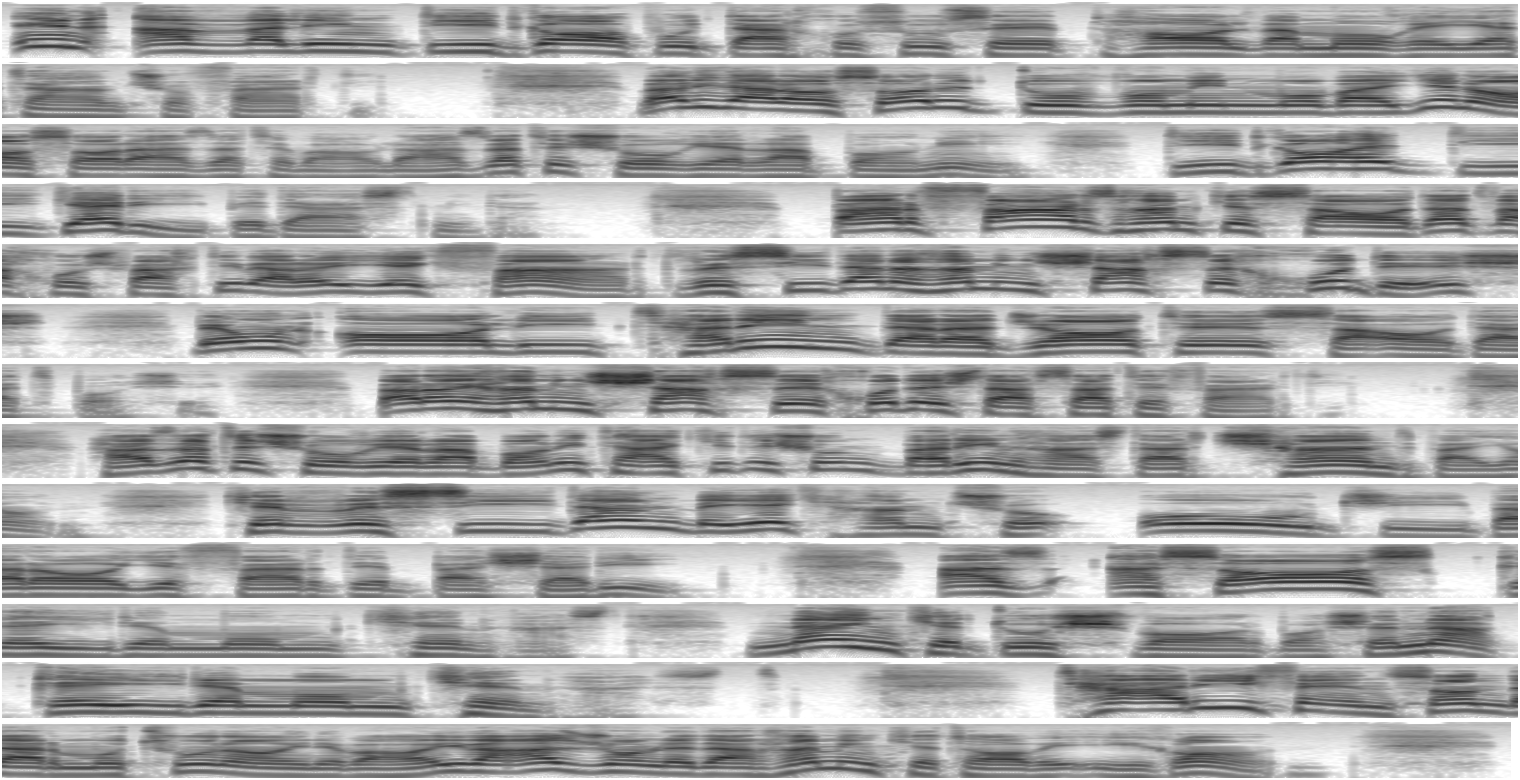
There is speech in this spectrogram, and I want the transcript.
این اولین دیدگاه بود در خصوص حال و موقعیت همچو فردی. ولی در آثار دومین مبین آثار حضرت بحالا حضرت شوقی ربانی دیدگاه دیگری به دست میدن. بر فرض هم که سعادت و خوشبختی برای یک فرد رسیدن همین شخص خودش به اون عالی ترین درجات سعادت باشه. برای همین شخص خودش در سطح فردی. حضرت شوقی ربانی تأکیدشون بر این هست در چند بیان که رسیدن به یک همچو اوجی برای فرد بشری از اساس غیر ممکن هست. نه اینکه دشوار باشه نه غیر ممکن هست. تعریف انسان در متون آین بهایی و از جمله در همین کتاب ایقان.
